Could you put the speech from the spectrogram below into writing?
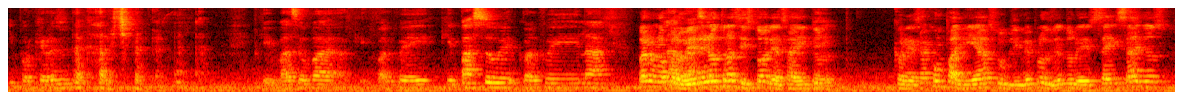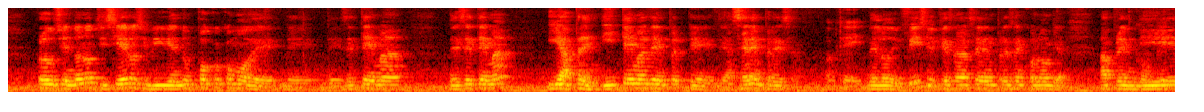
¿Y por qué resulta Richard? ¿Qué pasó? ¿Cuál fue, qué pasó? ¿Cuál fue la...? Bueno, no, pero vienen otras historias. Ahí con esa compañía Sublime Producciones duré seis años produciendo noticieros y viviendo un poco como de, de, ese tema, de ese tema y aprendí temas de, de hacer empresa. Okay. De lo difícil que es hacer empresa en Colombia. Aprendí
